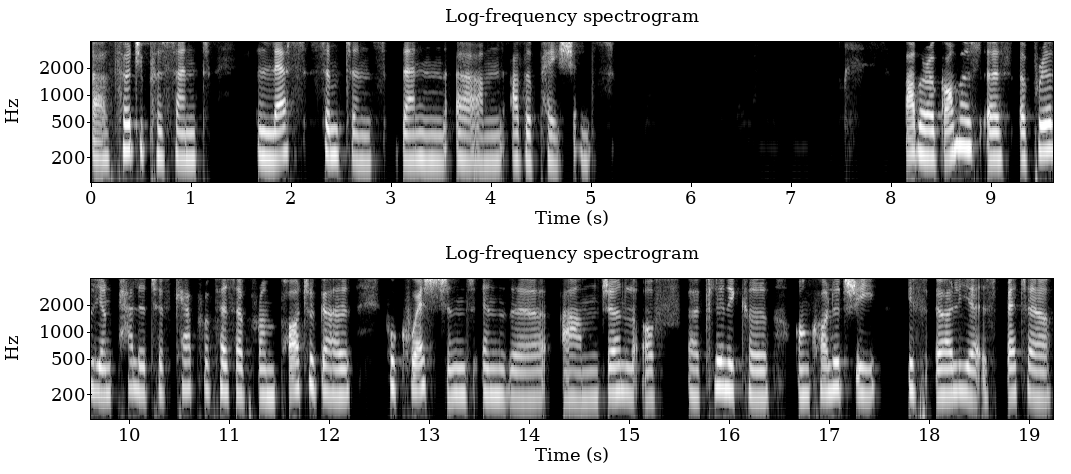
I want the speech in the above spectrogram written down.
uh, 30% less symptoms than um, other patients. Barbara Gomes is a brilliant palliative care professor from Portugal who questioned in the um, Journal of uh, Clinical Oncology if earlier is better,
